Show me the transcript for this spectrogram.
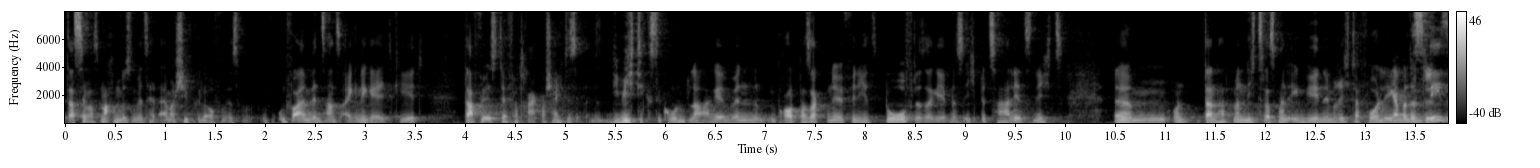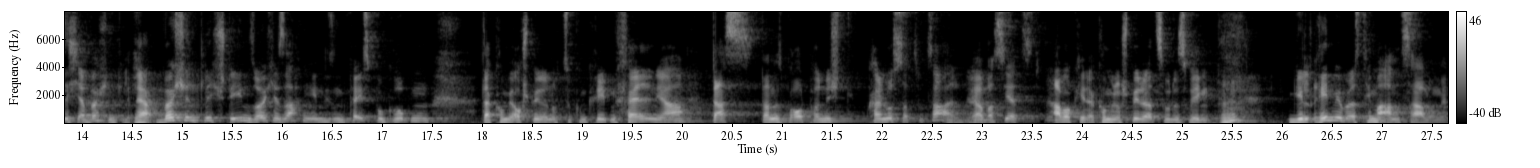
dass sie was machen müssen, wenn es halt einmal schiefgelaufen ist. Und vor allem, wenn es ans eigene Geld geht. Dafür ist der Vertrag wahrscheinlich das, die wichtigste Grundlage. Wenn ein Brautpaar sagt, nee, finde ich jetzt doof, das Ergebnis, ich bezahle jetzt nichts. Ähm, und dann hat man nichts, was man irgendwie in dem Richter vorlegen Ja, aber das lese ich ja wöchentlich. Ja. Wöchentlich stehen solche Sachen in diesen Facebook-Gruppen da kommen wir auch später noch zu konkreten Fällen, ja, dass dann das Brautpaar nicht keine Lust hat zu zahlen. Ja, was jetzt? Ja. Aber okay, da kommen wir noch später dazu, deswegen. Mhm. Reden wir über das Thema Anzahlungen.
